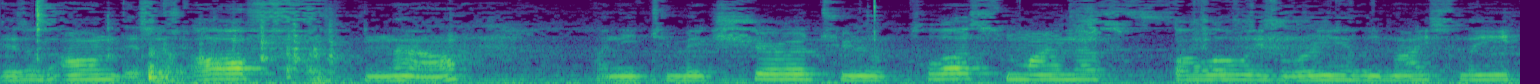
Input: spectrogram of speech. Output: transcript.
this is on this is off now I need to make sure to plus minus follow it really nicely.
